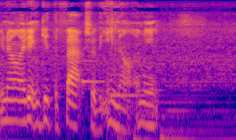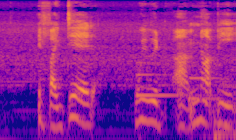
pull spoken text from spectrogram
You know i didn't get the fax or the email. I mean if i did we would um, not be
